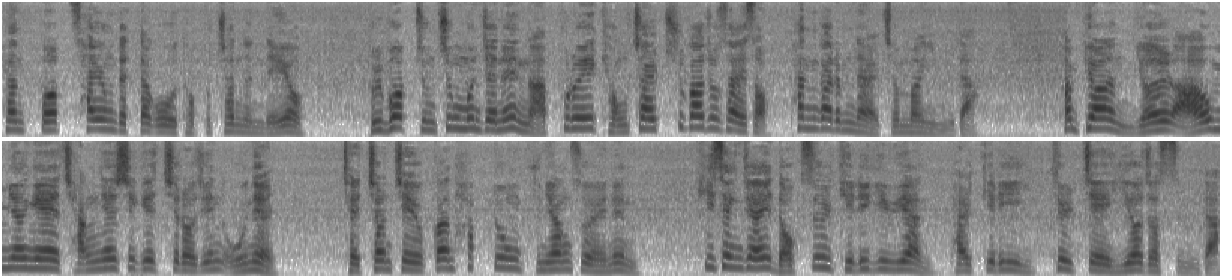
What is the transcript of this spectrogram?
편법 사용됐다고 덧붙였는데요. 불법 증축 문제는 앞으로의 경찰 추가 조사에서 판가름 날 전망입니다. 한편 19명의 장례식이 치러진 오늘 제천체육관 합동 분향소에는 희생자의 넋을 기리기 위한 발길이 이틀째 이어졌습니다.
